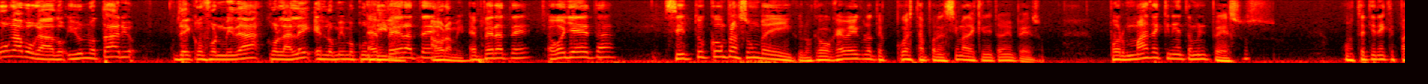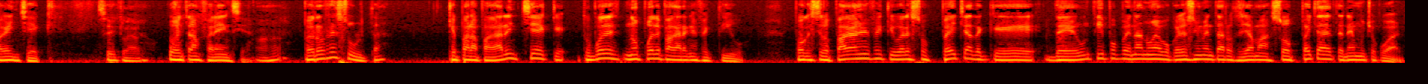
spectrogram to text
un abogado y un notario de conformidad con la ley es lo mismo que un espérate, ahora mismo. Espérate, oye esta, si tú compras un vehículo, que cualquier vehículo te cuesta por encima de 500 mil pesos, por más de 500 mil pesos, usted tiene que pagar en cheque. Sí, claro. O en transferencia. Pero resulta que para pagar en cheque, tú puedes, no puedes pagar en efectivo. Porque si lo pagas en efectivo, eres sospecha de que de un tipo penal nuevo que ellos inventaron, se llama sospecha de tener mucho cuarto.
